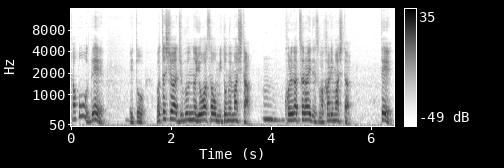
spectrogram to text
他方で、えっと、私は自分の弱さを認めました。うん。これが辛いです分かりました。って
